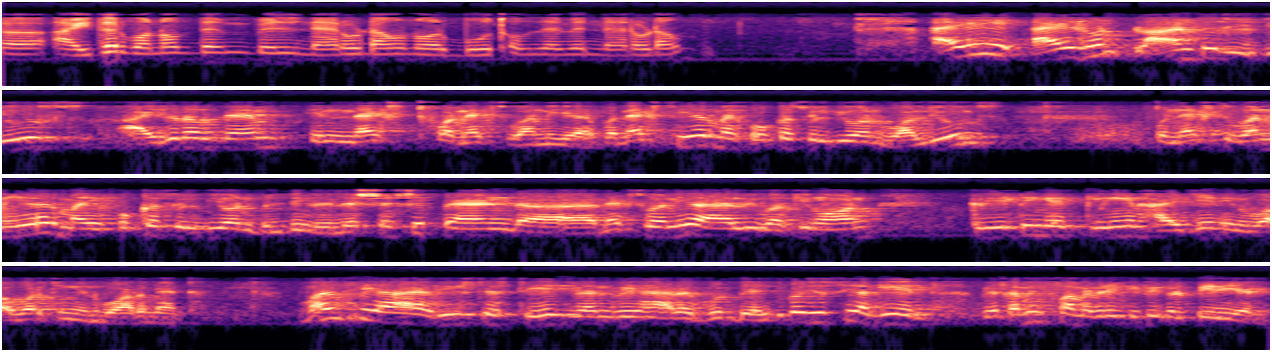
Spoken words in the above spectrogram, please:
uh, either one of them will narrow down or both of them will narrow down? I I don't plan to reduce either of them in next for next one year. For next year, my focus will be on volumes. For next one year, my focus will be on building relationship, and uh, next one year, I'll be working on creating a clean hygiene in working environment. Once we have reached a stage when we have a good base, because you see again, we are coming from a very difficult period.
